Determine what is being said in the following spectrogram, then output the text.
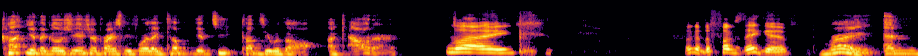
cut your negotiation price before they come give to come to you with a, a counter, Like, look at the fucks they give. right? And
